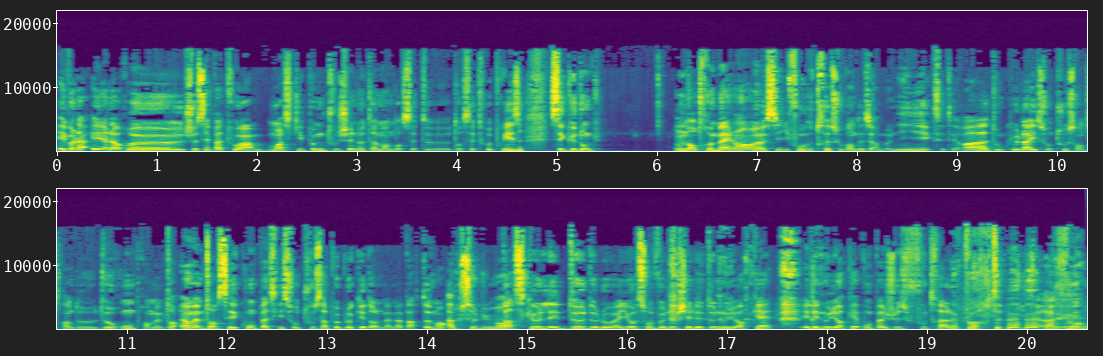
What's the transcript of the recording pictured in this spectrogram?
et voilà. Et alors, euh, je sais pas toi, moi, ce qui peut me toucher notamment dans cette euh, dans cette reprise, c'est que donc on entremêle, hein, euh, ils font très souvent des harmonies, etc. Donc euh, là, ils sont tous en train de, de rompre en même temps. Et en même temps, c'est con parce qu'ils sont tous un peu bloqués dans le même appartement. Absolument. Parce que les deux de l'Ohio sont venus chez les deux New-Yorkais et les New-Yorkais vont pas juste foutre à la porte. littéralement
